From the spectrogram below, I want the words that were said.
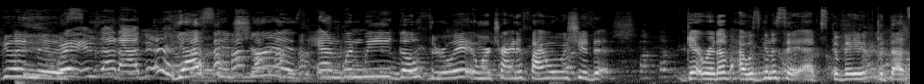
goodness. Wait, is that on there? Yes, it sure is. And when we go through it and we're trying to find what we should get rid of, I was gonna say excavate, but that's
